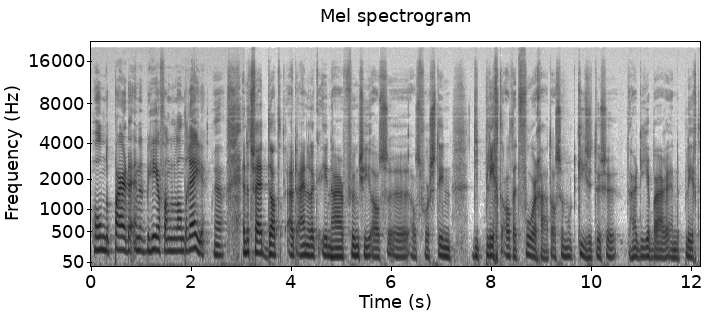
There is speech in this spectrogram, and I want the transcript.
honden, paarden en het beheer van de landerijen. Ja. En het feit dat uiteindelijk in haar functie als, uh, als vorstin die plicht altijd voorgaat, als ze moet kiezen tussen haar dierbare en de plicht,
